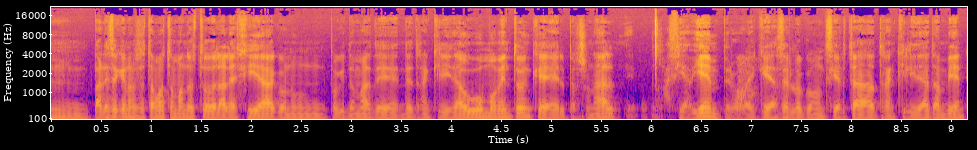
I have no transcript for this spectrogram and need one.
Mm, parece que nos estamos tomando esto de la lejía con un poquito más de, tranquilidad. Hubo un momento en que el personal eh, hacía bien, pero hay que hacerlo con cierta tranquilidad también.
